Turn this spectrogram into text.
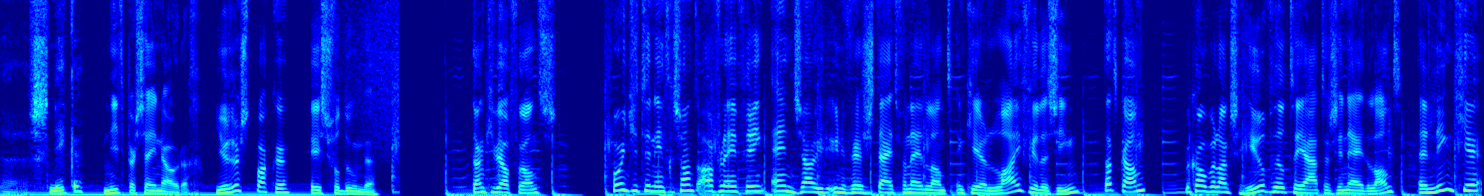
uh, snikken. Niet per se nodig. Je rust pakken is voldoende. Dankjewel Frans. Vond je het een interessante aflevering en zou je de Universiteit van Nederland een keer live willen zien? Dat kan. We komen langs heel veel theaters in Nederland. Een linkje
